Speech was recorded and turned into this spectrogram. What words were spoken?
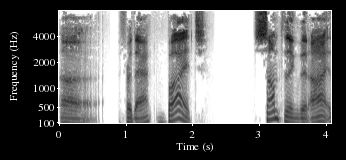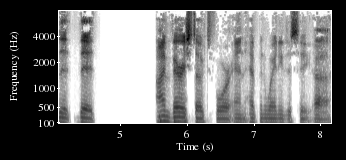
uh for that, but something that I that that I'm very stoked for and have been waiting to see uh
